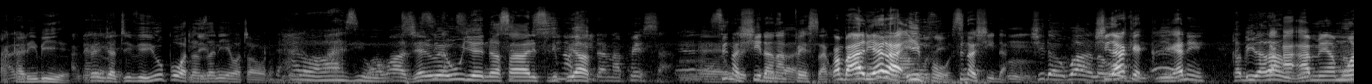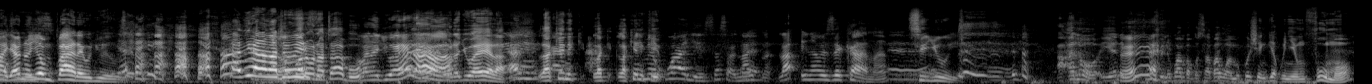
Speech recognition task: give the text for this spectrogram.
akaribie. Akaribie. Penja TV yupo, Watanzania wataona. mdahalo wa wazi Wa wazi, yaani wewe uje na salary slip yako, sina shida na pesa Eh, sina shida na pesa kwamba hali hela ipo sina shida Shida bwana shida yake yani kabila langu. ameamuaje yani unajua mpare ujue huyo. Kabila la matumizi. wana tabu. wanajua hela Eh, hawa Wanajua hela. Yaani, Lakini lakini kimekuaje sasa na, na, inawezekana sijui Ah, no, yani kifupi ni kwamba kwa sababu amekwisha ingia kwenye mfumo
